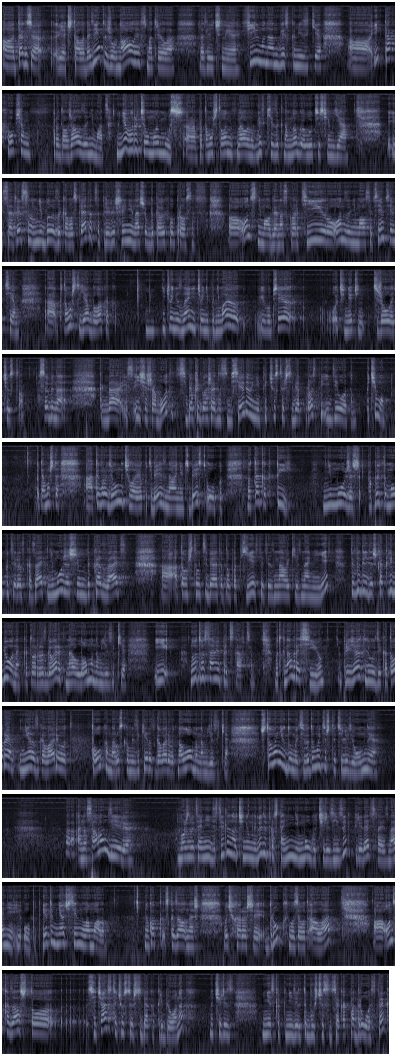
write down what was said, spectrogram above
А, также э, я читала газеты, журналы, смотрела различные фильмы на английском языке. А, и так, в общем, продолжала заниматься. Меня выручил мой муж, а, потому что он знал английский язык намного лучше, чем я. И, соответственно, мне было за кого спрятаться при решении наших бытовых вопросов. Он снимал для нас квартиру, он занимался всем-всем-всем, потому что я была как ничего не знаю, ничего не понимаю, и вообще очень-очень тяжелое чувство. Особенно, когда ищешь работу, тебя приглашают на собеседование, и ты чувствуешь себя просто идиотом. Почему? Потому что а, ты вроде умный человек, у тебя есть знания, у тебя есть опыт, но так как ты не можешь об этом опыте рассказать, не можешь им доказать а, о том, что у тебя этот опыт есть, эти навыки и знания есть, ты выглядишь как ребенок, который разговаривает на ломаном языке. И ну вот вы сами представьте, вот к нам в Россию приезжают люди, которые не разговаривают толком на русском языке, разговаривают на ломаном языке. Что вы о них думаете? Вы думаете, что эти люди умные? А на самом деле может быть, они действительно очень умные люди, просто они не могут через язык передать свои знания и опыт. И это меня очень сильно ломало. Но как сказал наш очень хороший друг, его зовут Алла, а, он сказал, что сейчас ты чувствуешь себя как ребенок, но через несколько недель ты будешь чувствовать себя как подросток,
